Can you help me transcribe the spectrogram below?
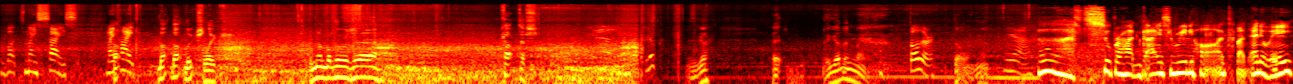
about my size, my Oh. height. That that looks like. Remember those uh, cactus? Yeah. Look, There you go. It's bigger than that. taller. One, yeah. Super hot, guys. Really hot. But anyway,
